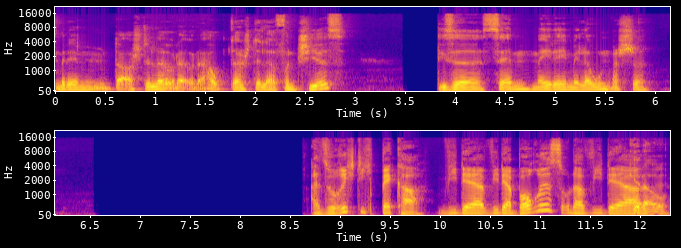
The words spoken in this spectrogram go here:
mit dem Darsteller oder, oder Hauptdarsteller von Cheers. Dieser Sam Mayday Malone, weißt du? Also richtig Bäcker, wie der, wie der Boris oder wie der. Genau, äh,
